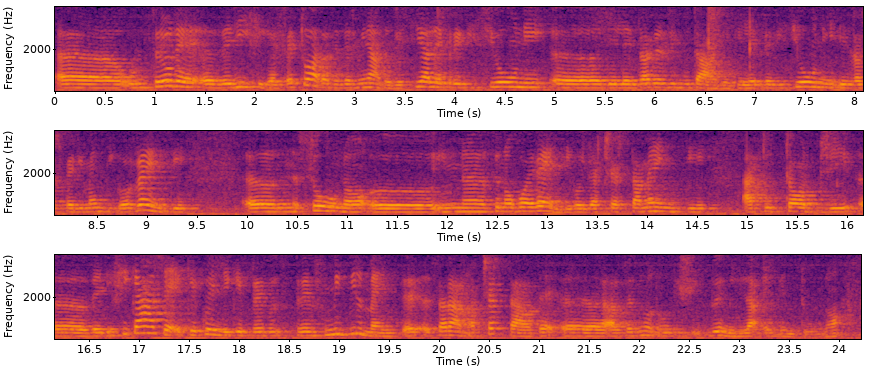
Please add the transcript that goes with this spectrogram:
Eh, ulteriore verifica effettuata ha determinato che sia le previsioni delle entrate tributarie che le previsioni dei trasferimenti correnti sono, eh, in- sono coerenti con gli accertamenti a tutt'oggi eh, verificate e che quelli che pre- presumibilmente eh, saranno accertate al 31-12-2021.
